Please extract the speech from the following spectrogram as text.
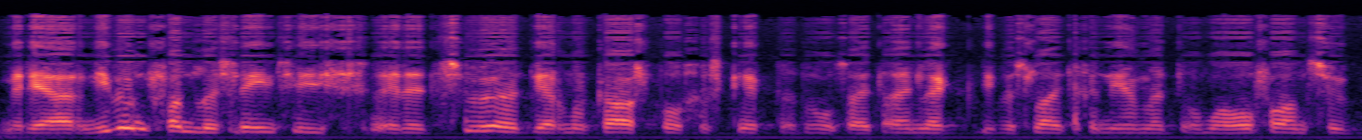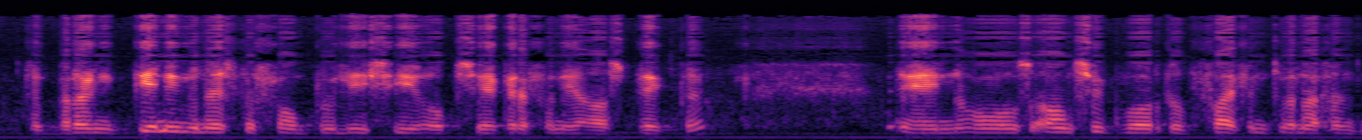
Met die hernuwing van lisensies het dit so deurmekaar spul geskep dat ons uiteindelik die besluit geneem het om 'n hofaansoek te bring teen die minister van polisie op sekere van die aspekte en ons aansoek word op 25 en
